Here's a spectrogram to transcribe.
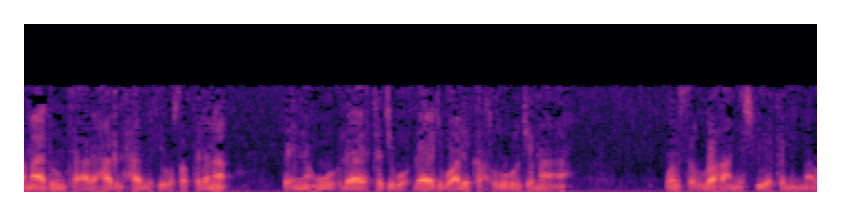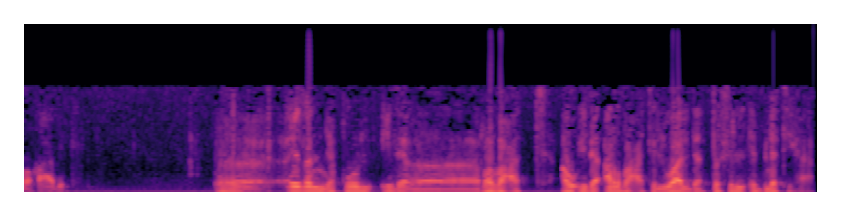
فما دمت على هذه الحال التي وصفت لنا فإنه لا يجب لا يجب عليك حضور الجماعة. ونسأل الله أن يشفيك مما وقع بك. آه، أيضا يقول إذا رضعت أو إذا أرضعت الوالدة طفل ابنتها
